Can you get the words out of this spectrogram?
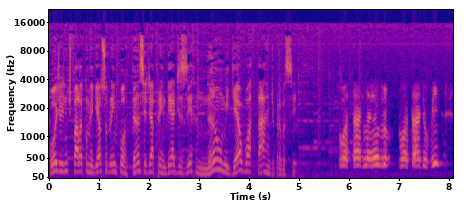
Hoje a gente fala com o Miguel sobre a importância de aprender a dizer não. Miguel, boa tarde para você. Boa tarde, Leandro. Boa tarde, ouvintes.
